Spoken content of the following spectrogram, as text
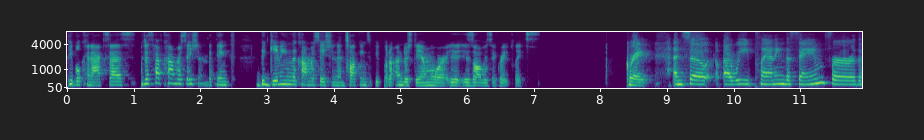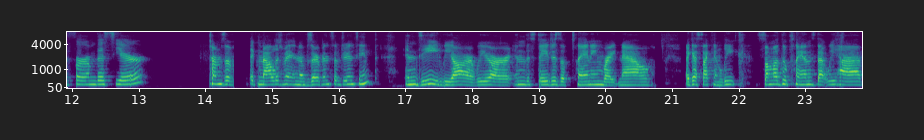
people can access. Just have conversations. I think beginning the conversation and talking to people to understand more is, always a great place. Great. And so are we planning the same for the firm this year? In terms of acknowledgement and observance of Juneteenth? Indeed, we are. We are in the stages of planning right now. I guess I can leak some of the plans that we have.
